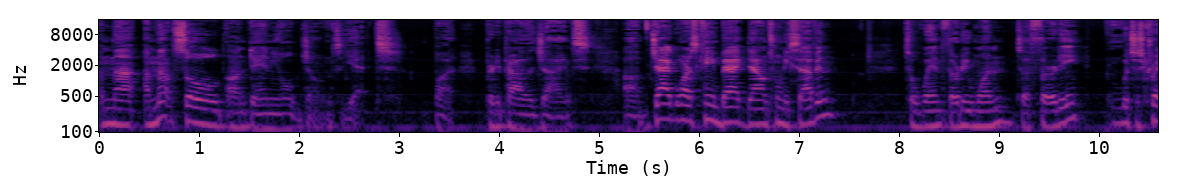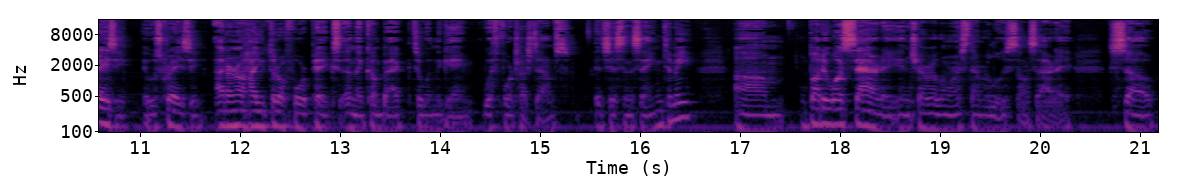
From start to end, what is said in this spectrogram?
am not I'm not sold on Daniel Jones yet. But pretty proud of the Giants. Um, Jaguars came back down 27 to win 31 to 30, which is crazy. It was crazy. I don't know how you throw four picks and then come back to win the game with four touchdowns. It's just insane to me. Um, but it was Saturday, and Trevor Lawrence never loses on Saturday. So,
